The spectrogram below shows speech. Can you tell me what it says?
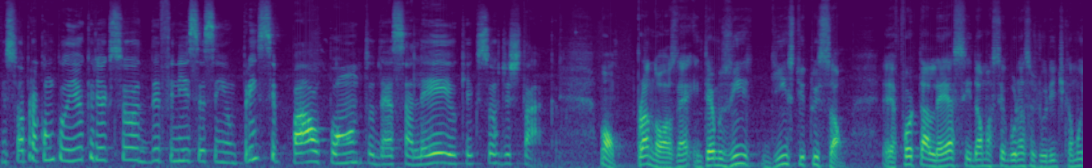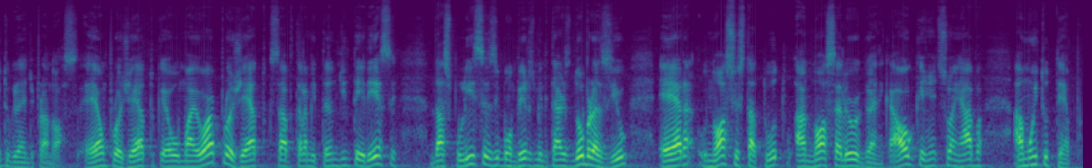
E só para concluir, eu queria que o senhor definisse assim, o principal ponto dessa lei, o que, que o senhor destaca. Bom, para nós, né, em termos de instituição, é, fortalece e dá uma segurança jurídica muito grande para nós. É um projeto que é o maior projeto que estava tramitando de interesse das polícias e bombeiros militares do Brasil, era o nosso estatuto, a nossa lei orgânica, algo que a gente sonhava há muito tempo.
